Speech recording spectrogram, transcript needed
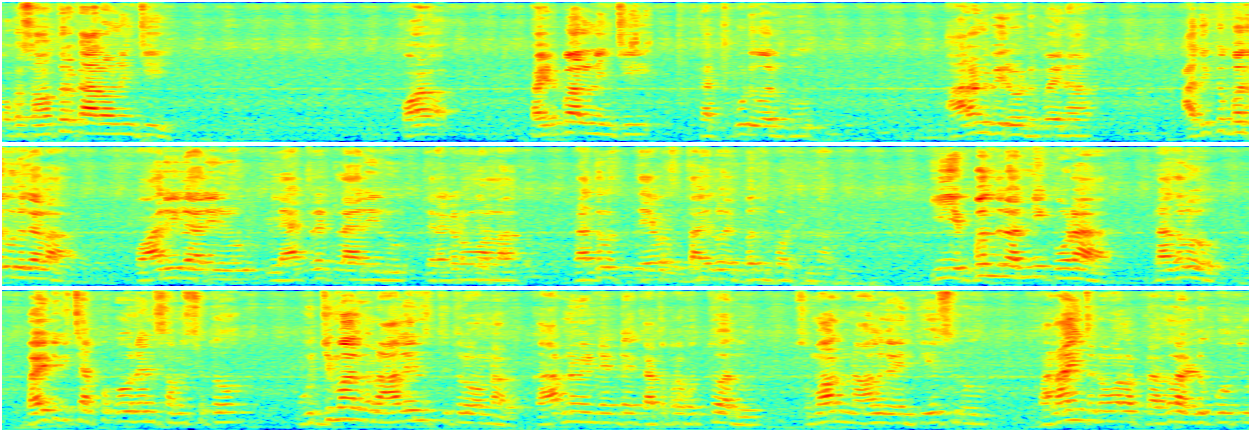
ఒక సంవత్సర కాలం నుంచి పైడిపాల నుంచి కత్తిపూడి వరకు ఆర్ఎండ్బి రోడ్డు పైన అధిక బరువులు గల క్వారీ లారీలు లాటరెట్ లారీలు తిరగడం వల్ల ప్రజలు తీవ్ర స్థాయిలో ఇబ్బంది పడుతున్నారు. ఈ ఇబ్బందులు అన్నీ కూడా ప్రజలు బయటికి చెప్పుకోలేని సమస్యతో ఉద్యమాలకు రాలేని స్థితిలో ఉన్నారు. కారణం ఏంటంటే గత ప్రభుత్వాలు సుమారు నాలుగైదు కేసులు బనాయించడం వల్ల ప్రజలు అడ్డుపోతూ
